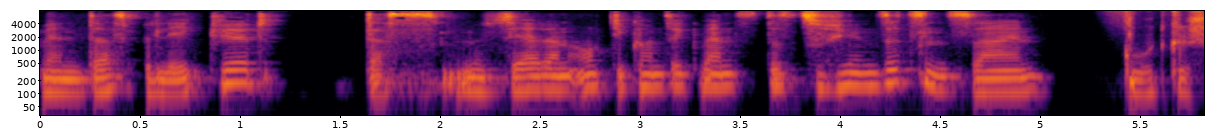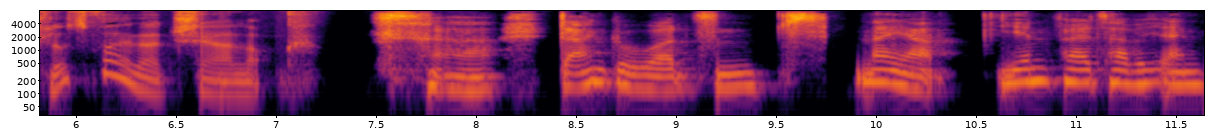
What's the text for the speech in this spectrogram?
wenn das belegt wird, das müsste ja dann auch die Konsequenz des zu vielen Sitzens sein. Gut geschlussfolgert, Sherlock. Danke, Watson. Naja, jedenfalls habe ich einen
